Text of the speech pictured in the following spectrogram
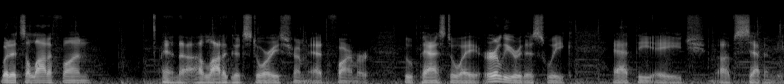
but it's a lot of fun and a lot of good stories from Ed Farmer, who passed away earlier this week at the age of 70.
